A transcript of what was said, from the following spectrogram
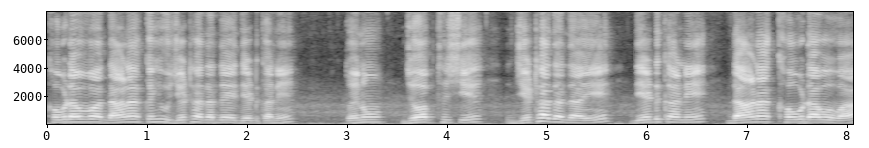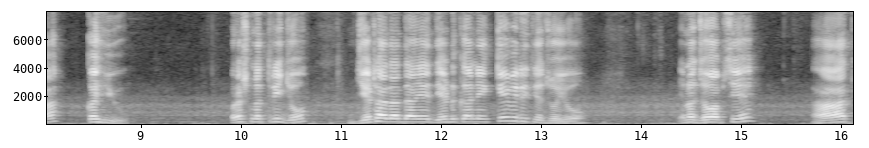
ખવડાવવા દાણા કહ્યું, જેઠા દાદાએ દેડકાને તો એનો જવાબ થશે જેઠા દાદાએ દેડકાને દાણા ખવડાવવા કહ્યું. પ્રશ્ન ત્રીજો જેઠા દાદાએ દેડકાને કેવી રીતે જોયો? એનો જવાબ છે, હાથ,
